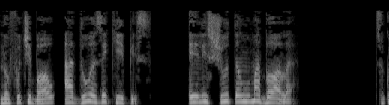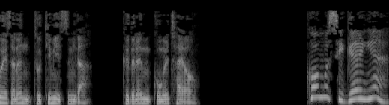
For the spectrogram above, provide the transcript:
No futebol, há duas equipes. Eles chutam uma bola. 축구에서는 두 팀이 있습니다. 그들은 공을 차요. Como se ganha?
